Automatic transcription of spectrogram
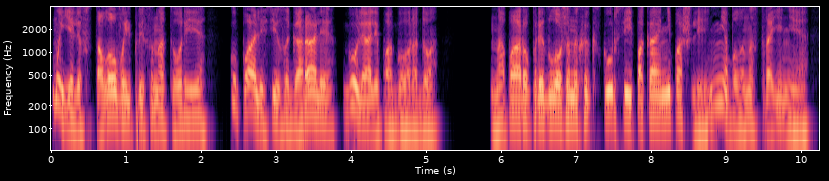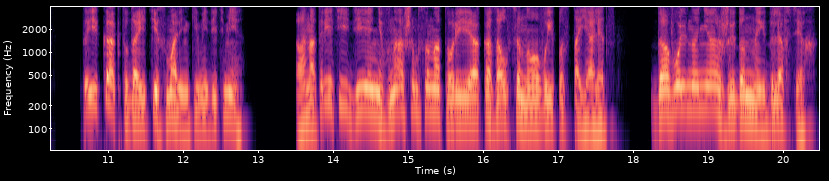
Мы ели в столовой при санатории, купались и загорали, гуляли по городу. На пару предложенных экскурсий пока не пошли, не было настроения. Да и как туда идти с маленькими детьми? А на третий день в нашем санатории оказался новый постоялец, довольно неожиданный для всех.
